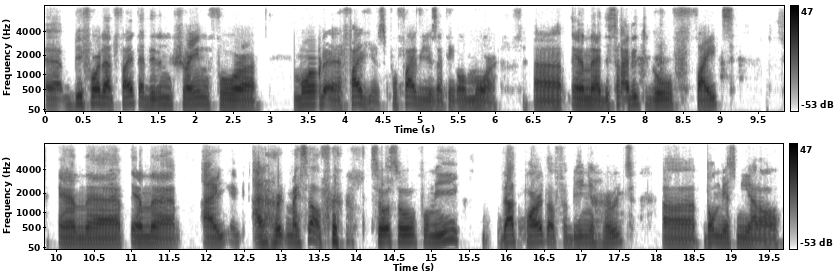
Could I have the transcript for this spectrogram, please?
uh, before that fight I didn't train for more five years for five years I think or more, and I decided to go fight, and and I I hurt myself. so so for me, that part of being hurt uh, don't miss me at all.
